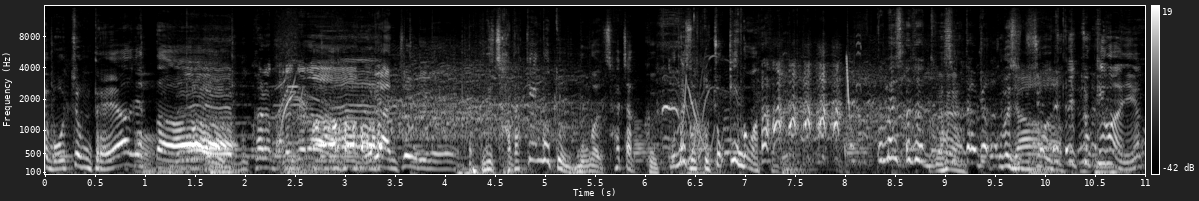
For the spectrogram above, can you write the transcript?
야, 위에 뭐좀 대야겠다. 북한은 다르잖아. 머리 안쪄 우리는. 근데 자다 깬 것도 뭔가 살짝 그 꿈에서 또 쫓긴 것 같은데. 꿈에서도 눈치보다가 꿈에서 누가 쫓- 쫓긴 거 아니에요?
